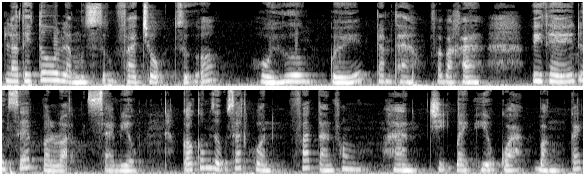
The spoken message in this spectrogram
Lá tế tô là một sự pha trộn giữa hồi hương, quế, cam thảo và bạc hà. Vì thế được xếp vào loại xài biểu, có công dụng sát khuẩn, phát tán phong hàn, trị bệnh hiệu quả bằng cách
